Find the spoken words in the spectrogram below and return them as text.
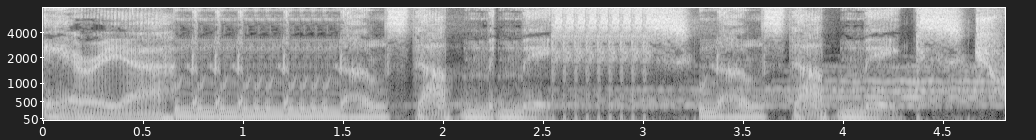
area. Non-stop mix. Non-stop mix.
